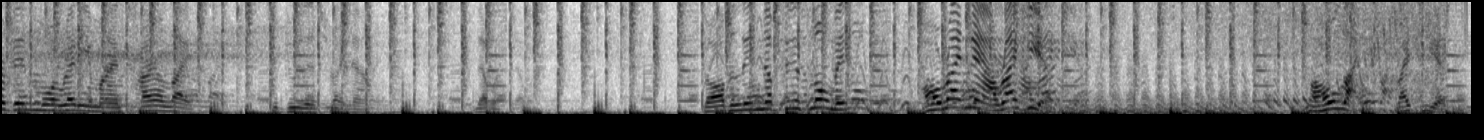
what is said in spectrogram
Never been more ready in my entire life to do this right now. Never. So I've been leading up to this moment, all right now, right here. My whole life, right here.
